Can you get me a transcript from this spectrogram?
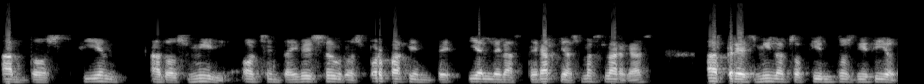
a 200 a 2.082 euros por paciente y el de las terapias más largas a 3.818.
